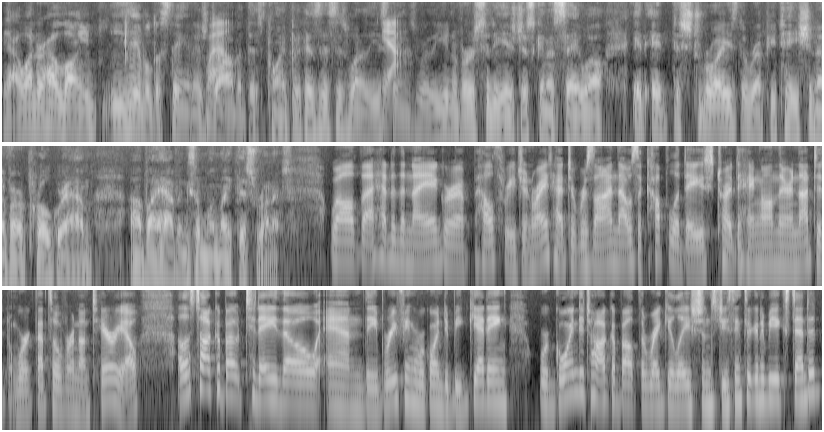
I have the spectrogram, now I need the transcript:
Yeah, I wonder how long he's able to stay in his well, job at this point because this is one of these yeah. things where the university is just going to say, well, it, it destroys the reputation of our program uh, by having someone like this run it. Well, the head of the Niagara Health Region, right, had to resign. That was a couple of days, tried to hang on there, and that didn't work. That's over in Ontario. Uh, let's talk about today, though, and the briefing we're going to be getting. We're going to talk about the regulations. Do you think they're going to be extended?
